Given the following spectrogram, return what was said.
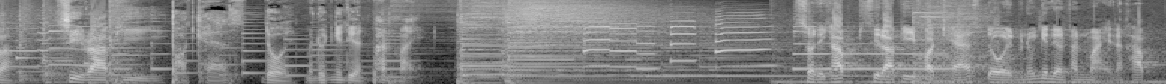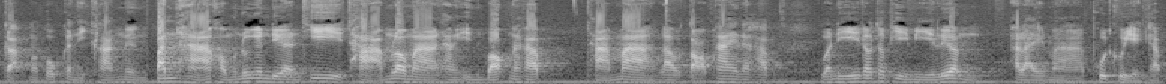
ฟังซีราพีพอดแคสต์โดยมนุษย์เงินเดือนพันใหม่ สวัสดีครับซีราพีพอดแคสต์โดยมนุษย์เงินเดือนพันใหม่นะครับ กลับมาพบกันอีกครั้งหนึ่ง ปัญหาของมนุษย์เงินเดือนที่ถามเรามาทางอินบ็อกซ์นะครับ ถามมาเราตอบให้นะครับ วันนี้ดรพีมีเรื่องอะไรมาพูดคุยกันครับ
